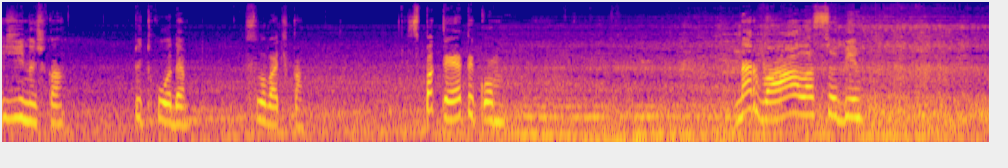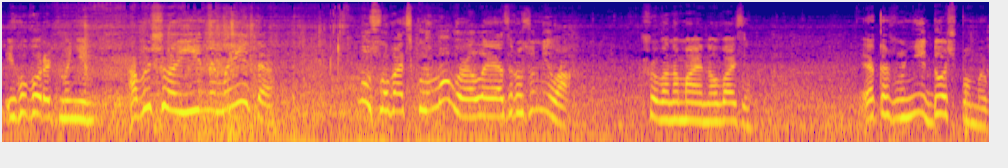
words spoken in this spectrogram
жіночка підходить, словачка, з пакетиком. Нарвала собі і говорить мені, а ви що її не миєте? Ну, словацькою мовою, але я зрозуміла, що вона має на увазі. Я кажу, ні, дощ помив.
